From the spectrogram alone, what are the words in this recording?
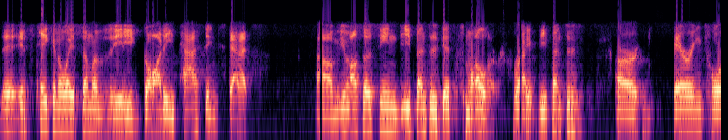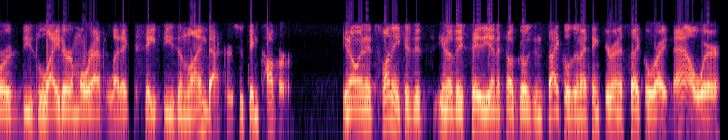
it's taken away some of the gaudy passing stats. Um, you've also seen defenses get smaller, right? Defenses are bearing toward these lighter, more athletic safeties and linebackers who can cover. You know, and it's funny because it's you know they say the NFL goes in cycles, and I think you're in a cycle right now where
